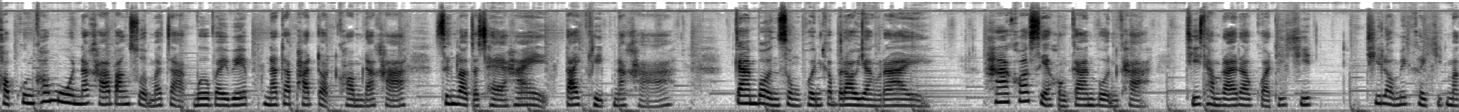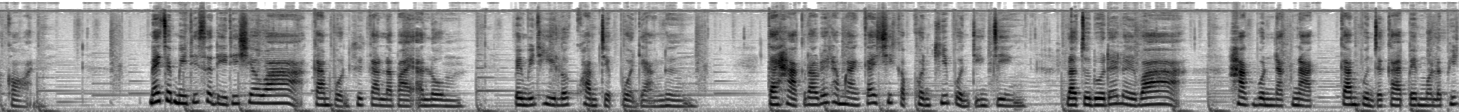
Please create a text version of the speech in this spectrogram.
ขอบคุณข้อมูลนะคะ บางส่วนมาจากเบอร์ไวเว็บนัทพัฒน์ .com นะคะ ซึ่งเราจะแชร์ให้ใต้คลิปนะคะ การบ่นส่งผลกับเราอย่างไร 5 ข้อเสียของการบ่นค่ะ ที่ทำร้ายเรากว่าที่คิด ที่เราไม่เคยคิดมาก่อน แม้จะมีทฤษฎีที่เชื่อว่าการบ่นคือการระบายอารมณ์ เป็นวิธีลดความเจ็บปวดอย่างหนึ่ง แต่หากเราได้ทำงานใกล้ชิดกับคนขี้บ่นจริง ๆ เราจะรู้ได้เลยว่า หากบ่นหนักๆ การบ่นจะกลายเป็นมลพิษ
